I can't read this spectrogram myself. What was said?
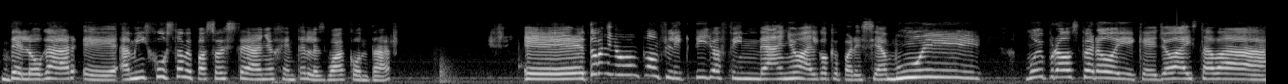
del hogar, eh, a mí justo me pasó este año, gente, les voy a contar. Eh, tuve un conflictillo a fin de año, algo que parecía muy, muy próspero y que yo ahí estaba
